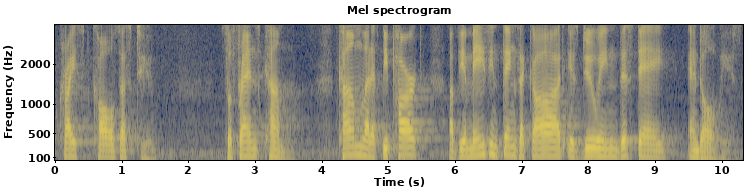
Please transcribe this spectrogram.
Christ calls us to. So, friends, come. Come, let us be part of the amazing things that God is doing this day and always.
